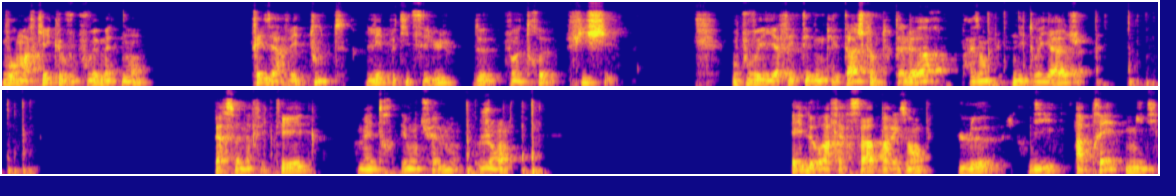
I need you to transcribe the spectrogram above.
Vous remarquez que vous pouvez maintenant réserver toutes les petites cellules de votre fichier. Vous pouvez y affecter donc les tâches comme tout à l'heure, par exemple nettoyage, personne affectée, mettre éventuellement Jean. Et il devra faire ça, par exemple, le lundi après midi.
